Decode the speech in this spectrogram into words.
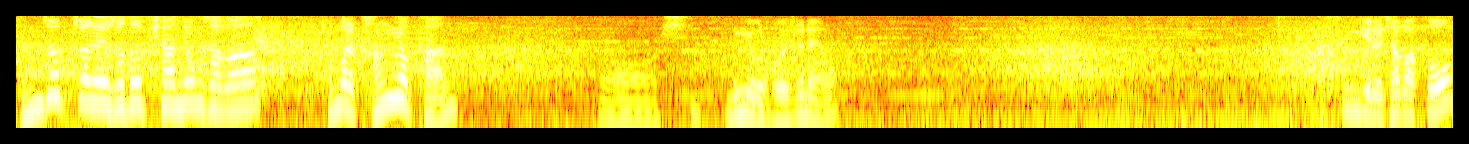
근접전에서도 피한 용사가 정말 강력한 어, 히- 능력을 보여주네요. 자, 승기를 잡았고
